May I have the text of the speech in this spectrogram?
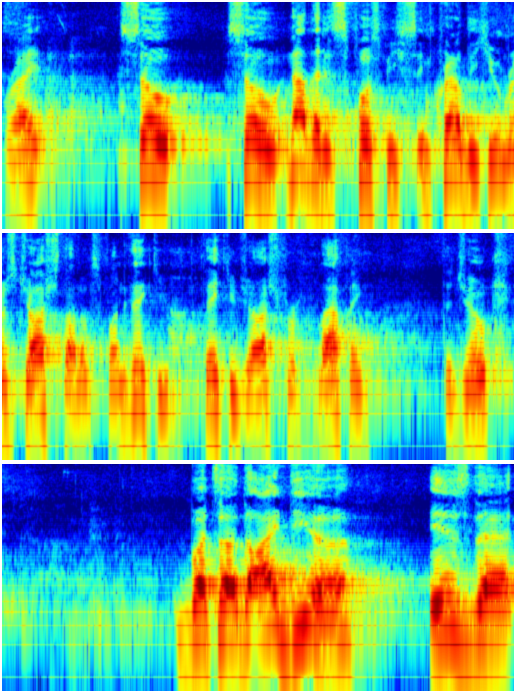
Right? So, so not that it's supposed to be incredibly humorous. Josh thought it was funny. Thank you. Thank you, Josh, for laughing the joke. But uh, the idea is that,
